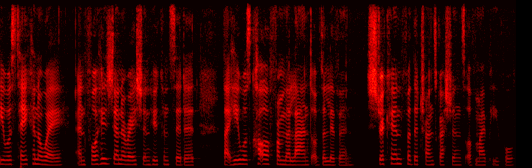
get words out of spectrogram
he was taken away, and for his generation who considered that he was cut off from the land of the living, stricken for the transgressions of my people.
